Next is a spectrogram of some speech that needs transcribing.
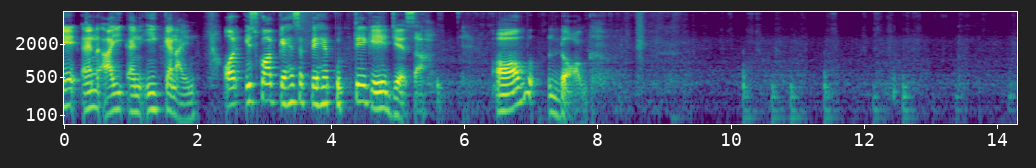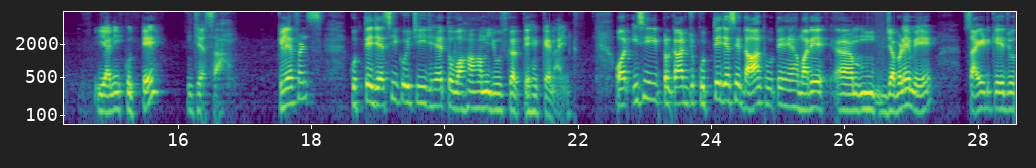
A N I N E canine. और इसको आप कह सकते हैं कुत्ते के जैसा। ऑब डॉग यानी कुत्ते जैसा। क्लियर फ्रेंड्स कुत्ते जैसी कोई चीज़ है तो वहाँ हम यूज़ करते हैं कैनाइन और इसी प्रकार जो कुत्ते जैसे दांत होते हैं हमारे जबड़े में, साइड के जो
